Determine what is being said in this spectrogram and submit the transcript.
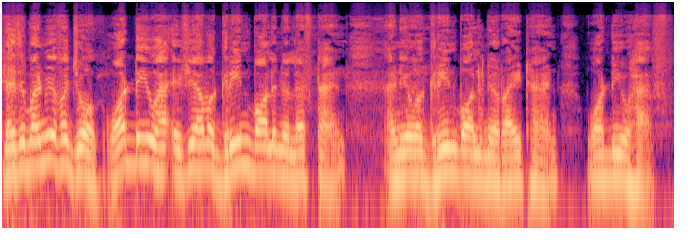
That remind me of a joke. What do you have if you have a green ball in your left hand and you have a green ball in your right hand? What do you have?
